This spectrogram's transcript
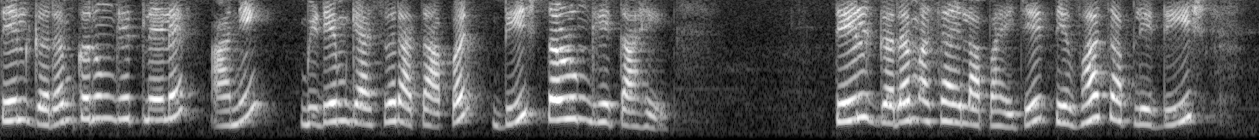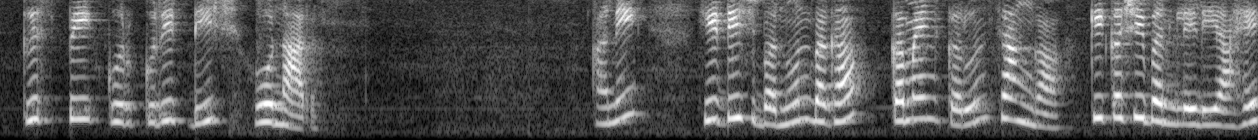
तेल गरम करून घेतलेले आणि मीडियम गॅसवर आता आपण डिश तळून घेत आहे. तेल गरम असायला पाहिजे तेव्हाच आपली डिश क्रिस्पी कुरकुरीत डिश होणार. आणि ही डिश बनवून बघा कमेंट करून सांगा की कशी बनलेली आहे.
